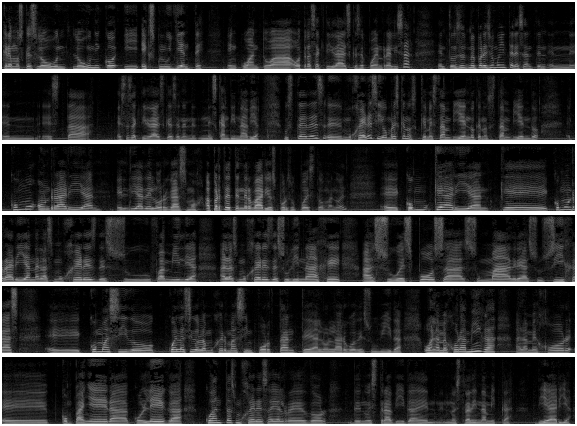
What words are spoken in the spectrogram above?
Creemos que es lo, lo único y excluyente en cuanto a otras actividades que se pueden realizar. Entonces me pareció muy interesante en, esta estas actividades que hacen en, Escandinavia. Ustedes, eh, mujeres y hombres que, nos, que me están viendo, que nos están viendo, ¿cómo honrarían el día del orgasmo? Aparte de tener varios, por supuesto, Manuel. Eh, ¿qué harían? Qué, ¿Cómo honrarían a las mujeres de su familia, a las mujeres de su linaje, a su esposa, a su madre, a sus hijas? Eh, cómo ha sido, cuál ha sido la mujer más importante a lo largo de su vida, o a la mejor amiga, a la mejor eh, compañera, colega, cuántas mujeres hay alrededor de nuestra vida en nuestra dinámica diaria,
